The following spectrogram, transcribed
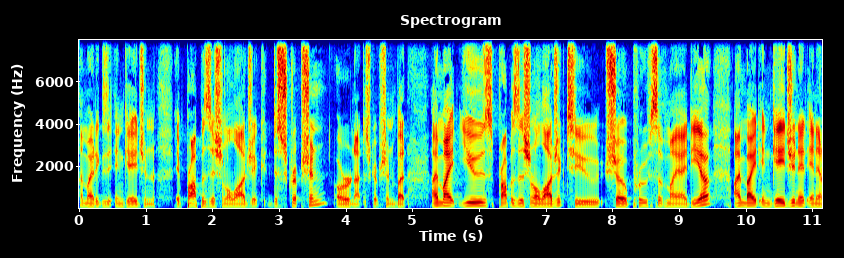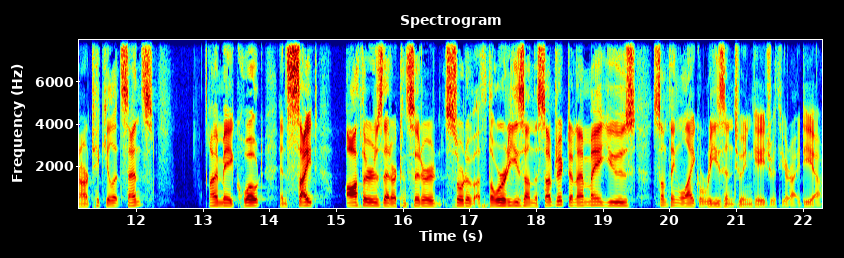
I might ex- engage in a propositional logic description, or not description, but I might use propositional logic to show proofs of my idea. I might engage in it in an articulate sense. I may quote and cite authors that are considered sort of authorities on the subject, and I may use something like reason to engage with your idea.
